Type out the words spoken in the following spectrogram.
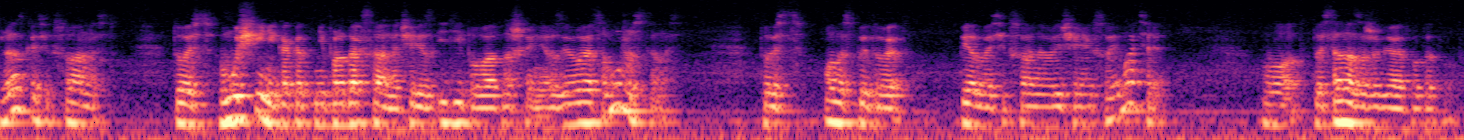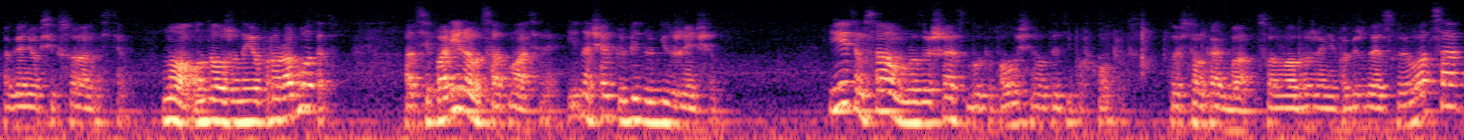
Женская сексуальность. То есть в мужчине, как это не парадоксально, через эдиповое отношение развивается мужественность. То есть он испытывает первое сексуальное влечение к своей матери – вот. То есть она зажигает вот этот вот огонек сексуальности. Но он должен ее проработать, отсепарироваться от матери и начать любить других женщин. И этим самым разрешается благополучный вот Эдипов комплекс. То есть он как бы в своем воображении побеждает своего отца,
